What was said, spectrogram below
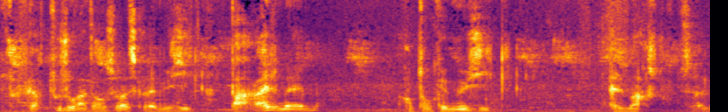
il faut faire toujours attention à ce que la musique, par elle-même, en tant que musique, elle marche toute seule.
